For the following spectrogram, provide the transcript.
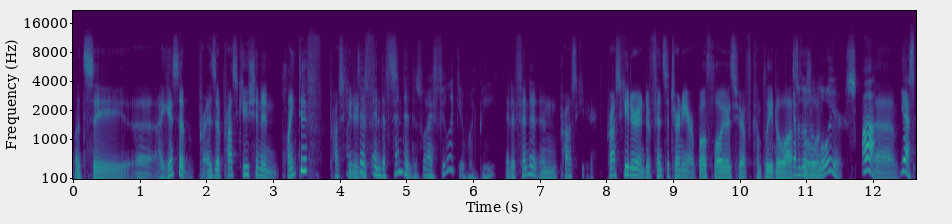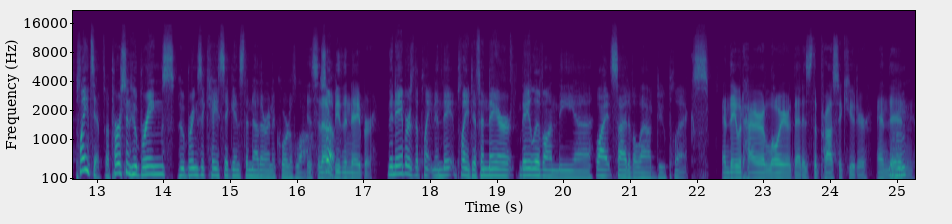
Let's see. Uh, I guess a is it prosecution and plaintiff, prosecutor Plaintiff and defendant is what I feel like it would be. A defendant and prosecutor. Prosecutor and defense attorney are both lawyers who have completed law Yeah, but school. those are and- lawyers. Ah, Um, yes, plaintiff, a person who brings who brings a case against another in a court of law. yeah, so that would be the neighbor. The neighbor is the plaintiff, and they, plaintiff, and they are they live on the uh, quiet side of a loud duplex. and they would hire a lawyer that is the prosecutor, and then Mm-hmm.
